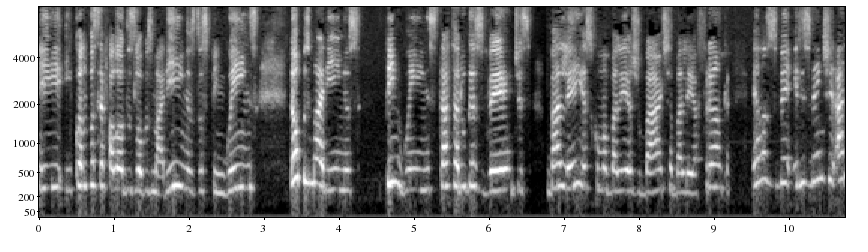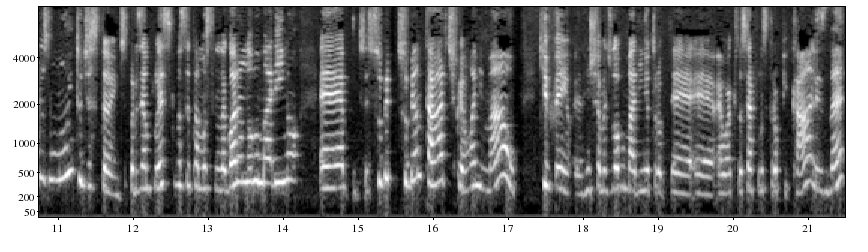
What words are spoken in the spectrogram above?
E, e quando você falou dos lobos marinhos, dos pinguins, lobos marinhos, pinguins, tartarugas verdes, baleias como a baleia jubarte, a baleia franca, elas vê, eles vêm de áreas muito distantes. Por exemplo, esse que você está mostrando agora é um lobo marinho é, sub, subantártico, é um animal que vem, a gente chama de lobo marinho, é, é, é o Arctocephalus tropicalis, né?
